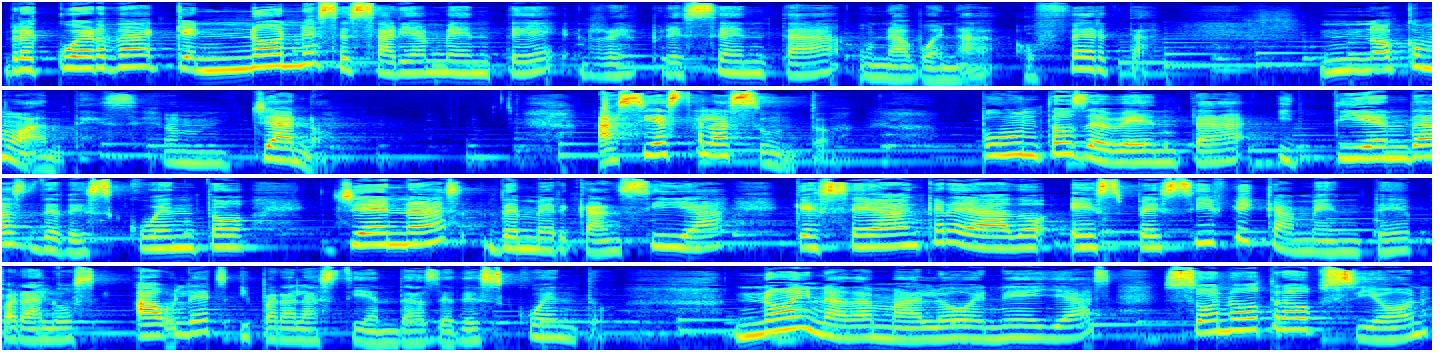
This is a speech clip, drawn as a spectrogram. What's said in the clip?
recuerda que no necesariamente representa una buena oferta. No como antes, mm, ya no. Así está el asunto. Puntos de venta y tiendas de descuento llenas de mercancía que se han creado específicamente para los outlets y para las tiendas de descuento. No hay nada malo en ellas, son otra opción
